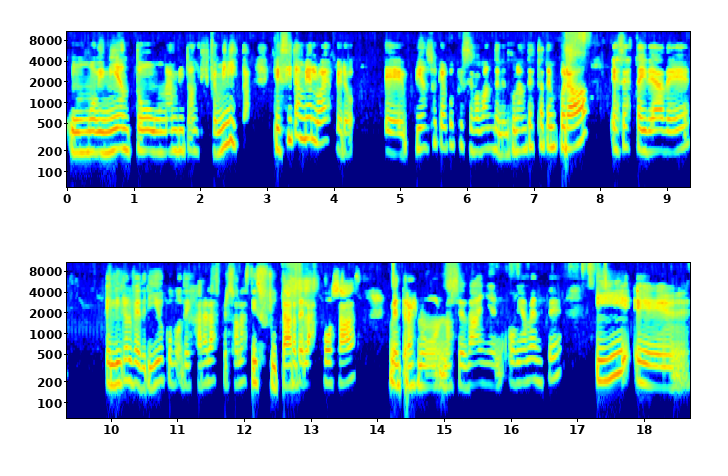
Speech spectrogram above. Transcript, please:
un movimiento, un ámbito antifeminista, que sí también lo es, pero eh, pienso que algo que se va a mantener durante esta temporada es esta idea de el libre albedrío, como dejar a las personas disfrutar de las cosas mientras no, se dañen, obviamente, y eh,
